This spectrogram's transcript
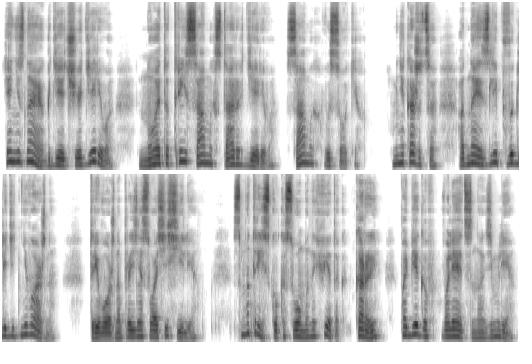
«Я не знаю, где чье дерево, но это три самых старых дерева, самых высоких. Мне кажется, одна из лип выглядит неважно», – тревожно произнесла Сесилия. «Смотри, сколько сломанных веток, коры, побегов валяется на земле».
